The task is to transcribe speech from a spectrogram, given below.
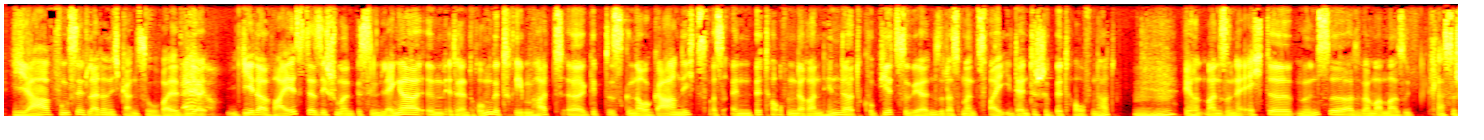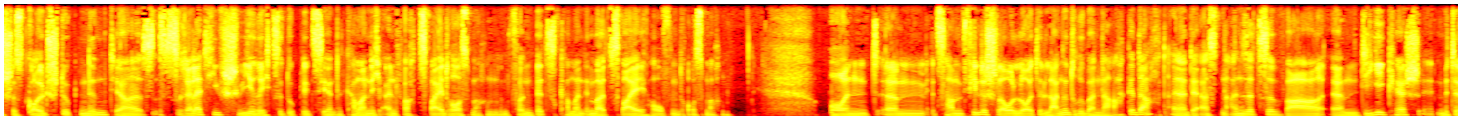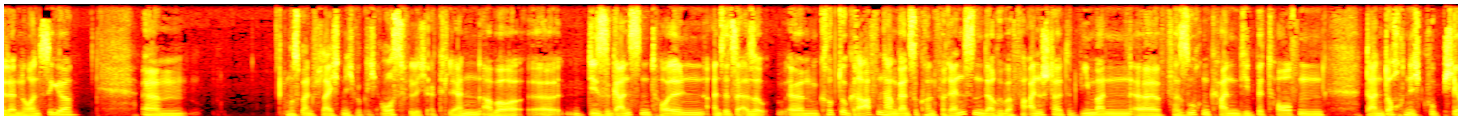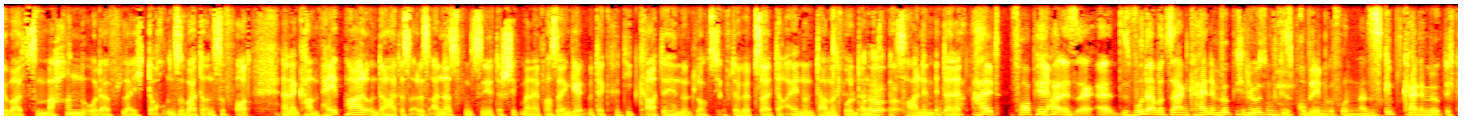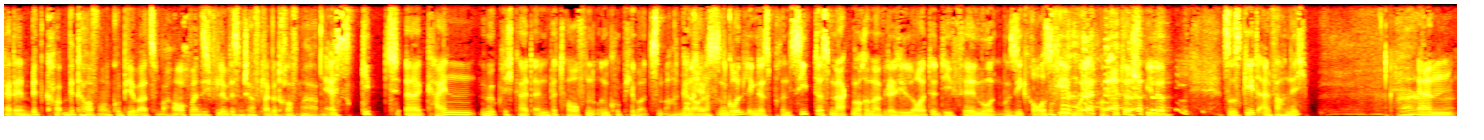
Ja, funktioniert leider nicht ganz so, weil wie ja, ja. jeder weiß, der sich schon mal ein bisschen länger im Internet rumgetrieben hat, äh, gibt es genau gar nichts, was einen Bithaufen daran hindert, kopiert zu werden, sodass man zwei identische Bithaufen hat. Mhm. Während man so eine echte Münze, also wenn man mal so klassisches Goldstück nimmt, ja, es ist relativ schwierig zu duplizieren. Da kann man nicht einfach zwei draus machen. Und von Bits kann man immer zwei Haufen draus machen. Und ähm, jetzt haben viele schlaue Leute lange drüber nachgedacht. Einer der ersten Ansätze war ähm, DigiCash Mitte der 90er. Ähm, muss man vielleicht nicht wirklich ausführlich erklären, aber äh, diese ganzen tollen Ansätze, also ähm, Kryptografen haben ganze Konferenzen darüber veranstaltet, wie man äh, versuchen kann, die Bithaufen dann doch nicht kopierbar zu machen oder vielleicht doch und so weiter und so fort. Dann, kam PayPal und da hat das alles anders funktioniert. Da schickt man einfach sein Geld mit der Kreditkarte hin und loggt sich auf der Webseite ein und damit wurde dann das Bezahlen im Internet. Halt, vor PayPal, ja. ist, äh, es wurde aber sozusagen keine wirkliche Lösung für dieses Problem gefunden. Also es gibt keine Möglichkeit, den Bithaufen unkopierbar zu machen, auch wenn sich viele Wissenschaftler getroffen haben. Es gibt äh, keine Möglichkeit, einen Bithaufen unkopierbar zu machen. Genau, okay. das ist ein grundlegendes Prinzip. Das merken auch immer wieder die Leute, die Filme und Musik rausgeben oder Computerspiele. So, es geht einfach nicht. Ah. Ähm,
